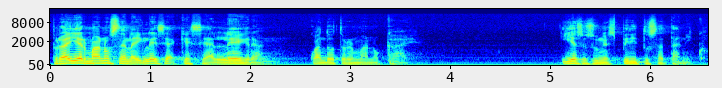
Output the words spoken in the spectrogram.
Pero hay hermanos en la iglesia que se alegran cuando otro hermano cae. Y eso es un espíritu satánico.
